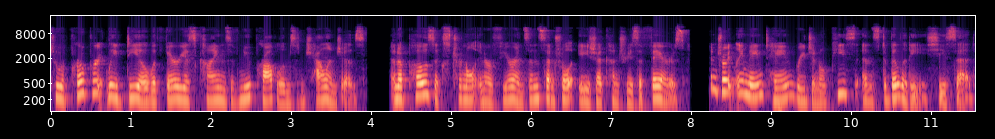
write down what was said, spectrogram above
to appropriately deal with various kinds of new problems and challenges, and oppose external interference in Central Asia countries' affairs, and jointly maintain regional peace and stability, Xi said.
